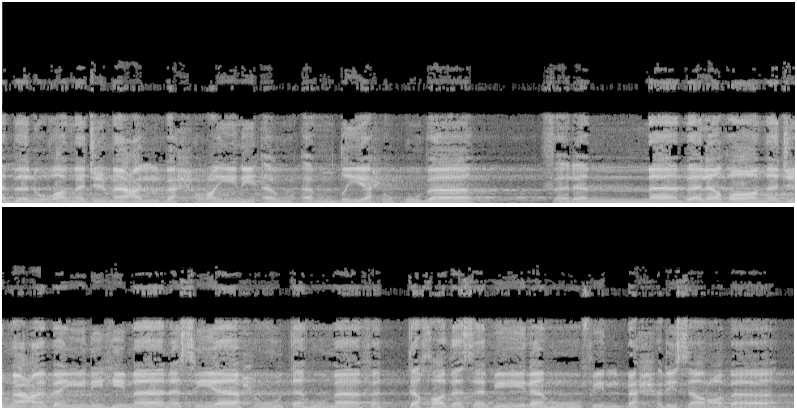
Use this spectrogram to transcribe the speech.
أَبْلُغَ مَجْمَعَ الْبَحْرَيْنِ أَوْ أَمْضِيَ حُقُبًا فَلَمَّا بَلَغَا مَجْمَعَ بَيْنِهِمَا نَسِيَا حُوتَهُمَا فَاتَّخَذَ سَبِيلَهُ فِي الْبَحْرِ سَرَبًا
